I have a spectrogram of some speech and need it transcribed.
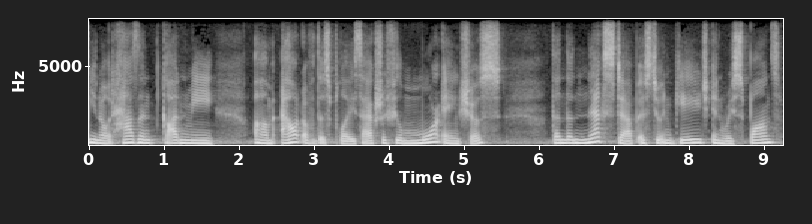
you know, it hasn't gotten me um, out of this place. I actually feel more anxious. Then the next step is to engage in response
